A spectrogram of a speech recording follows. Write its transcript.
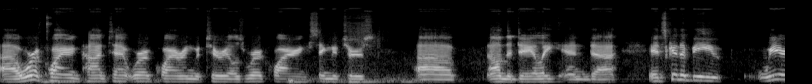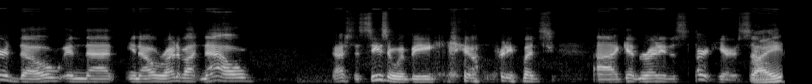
uh, we're acquiring content, we're acquiring materials, we're acquiring signatures uh, on the daily, and uh, it's going to be weird though in that you know right about now, gosh, the season would be you know pretty much uh, getting ready to start here. So right?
